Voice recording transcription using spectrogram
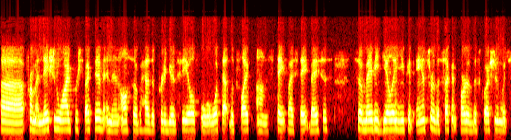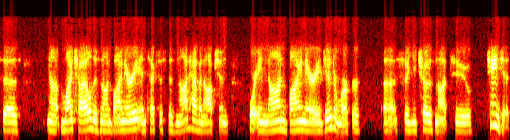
uh, from a nationwide perspective, and then also has a pretty good feel for what that looks like on a state by state basis. So maybe Gilly, you could answer the second part of this question, which says, uh, my child is non-binary and Texas does not have an option for a non-binary gender marker, uh, so you chose not to change it.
